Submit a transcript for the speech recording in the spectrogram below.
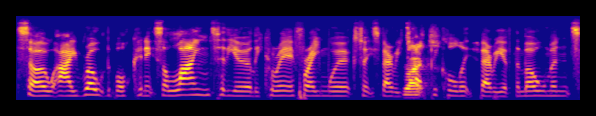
So I wrote the book and it's aligned to the early career framework. So it's very Right. topical, it's very of the moment.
